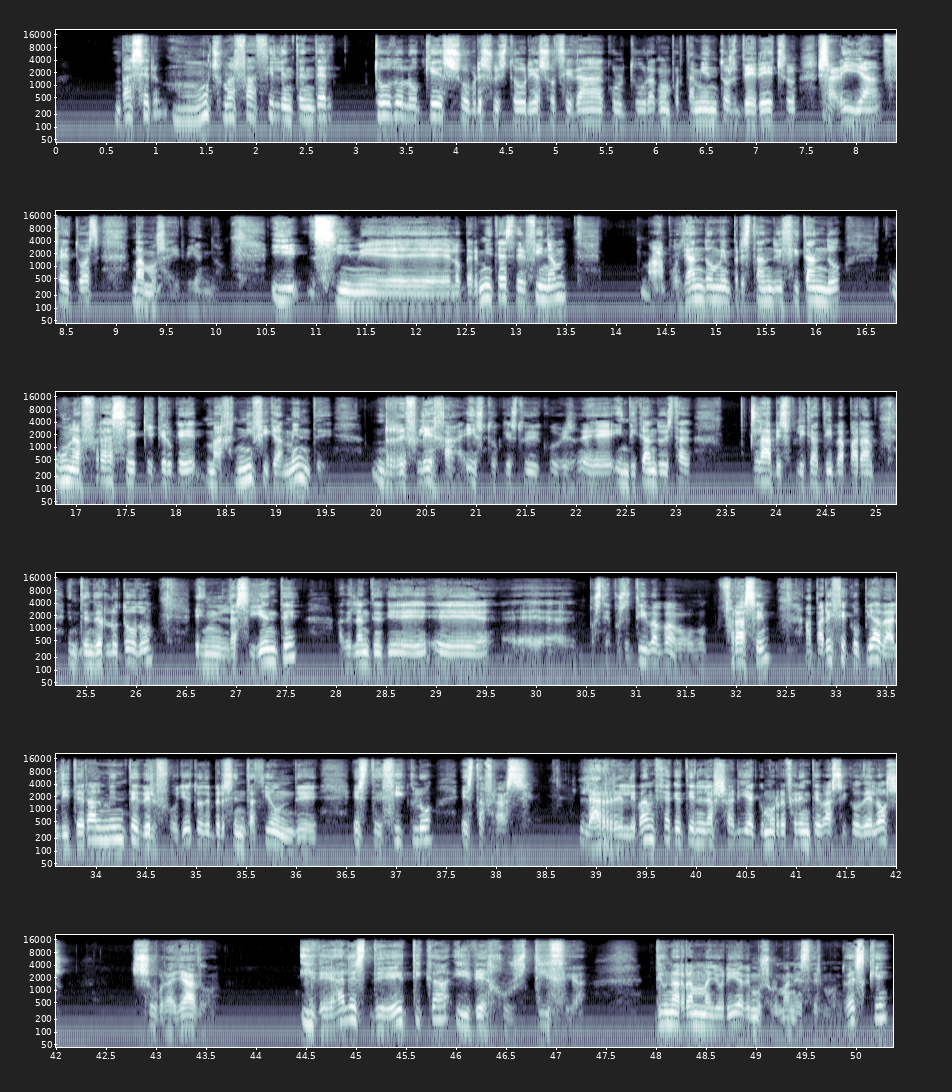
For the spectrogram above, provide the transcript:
va a ser mucho más fácil entender todo lo que es sobre su historia, sociedad, cultura, comportamientos, derechos, sharia, fetuas, vamos a ir viendo. Y si me lo permites, Delfina, apoyándome, prestando y citando una frase que creo que magníficamente refleja esto que estoy eh, indicando, esta clave explicativa para entenderlo todo. En la siguiente, adelante de eh, pues diapositiva o frase, aparece copiada literalmente del folleto de presentación de este ciclo esta frase. La relevancia que tiene la Sharia como referente básico de los subrayado ideales de ética y de justicia de una gran mayoría de musulmanes del mundo. Es que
